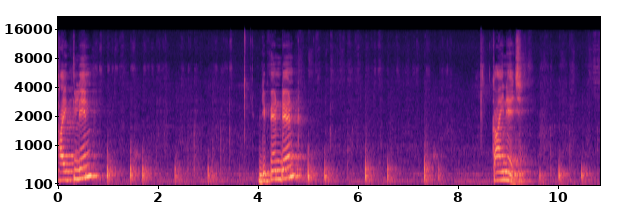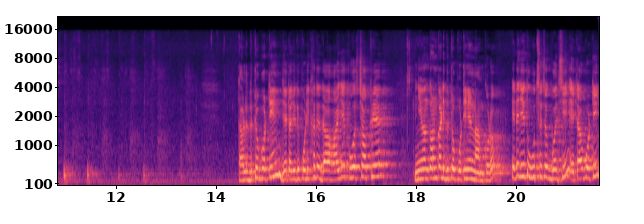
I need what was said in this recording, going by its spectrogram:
সাইক্লিন ডিপেন্ডেন্ট কাইনেজ। তাহলে দুটো প্রোটিন যেটা যদি পরীক্ষাতে দেওয়া হয় যে কোষ চক্রে নিয়ন্ত্রণকারী দুটো প্রোটিনের নাম করো। এটা যেহেতু উৎসেচক বলছি, এটাও প্রোটিন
